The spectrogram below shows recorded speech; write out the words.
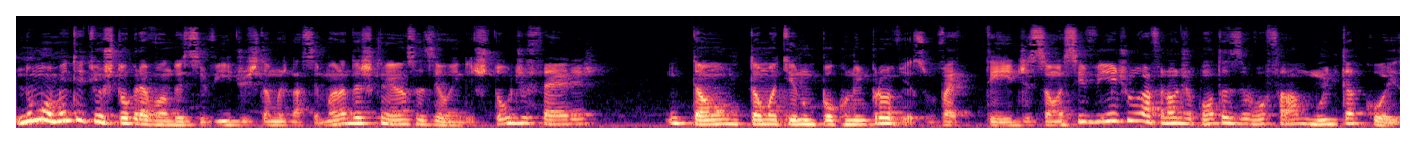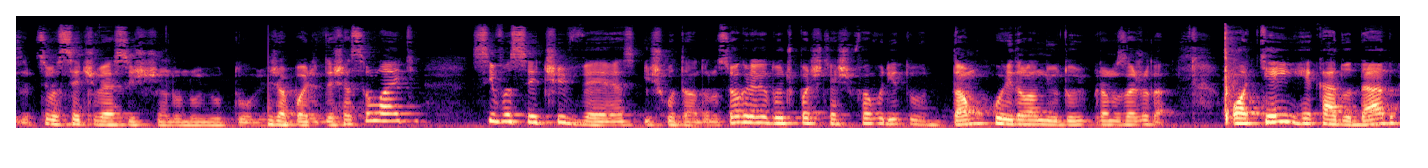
no momento em que eu estou gravando esse vídeo, estamos na Semana das Crianças, eu ainda estou de férias, então estamos aqui um pouco no improviso. Vai ter edição esse vídeo, afinal de contas eu vou falar muita coisa. Se você estiver assistindo no YouTube, já pode deixar seu like. Se você estiver escutando no seu agregador de podcast favorito, dá uma corrida lá no YouTube para nos ajudar. Ok, recado dado.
